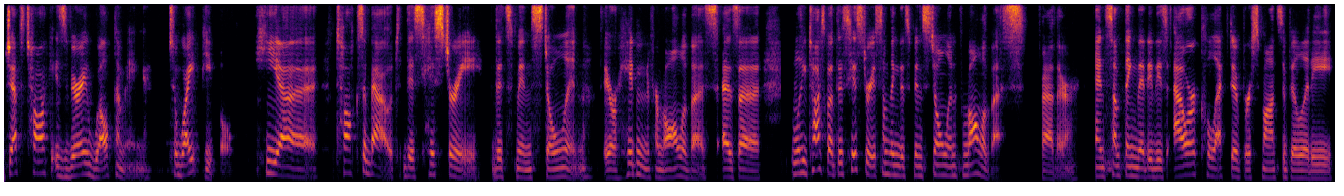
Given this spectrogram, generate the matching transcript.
Jeff's talk is very welcoming to white people. He uh, talks about this history that's been stolen or hidden from all of us as a, well, he talks about this history as something that's been stolen from all of us, rather and something that it is our collective responsibility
